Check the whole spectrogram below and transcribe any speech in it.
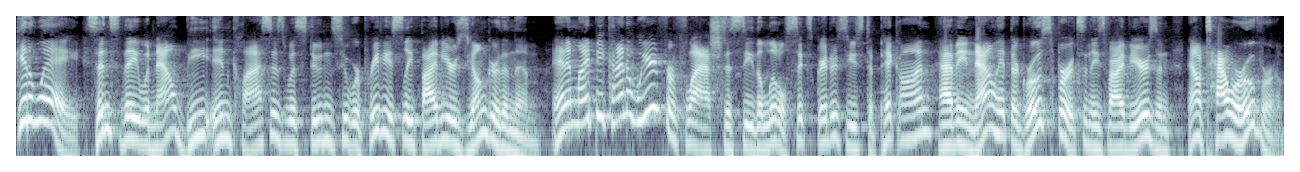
get away, since they would now be in classes with students who were previously five years younger than them them. And it might be kind of weird for Flash to see the little sixth graders he used to pick on having now hit their growth spurts in these five years and now tower over him.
